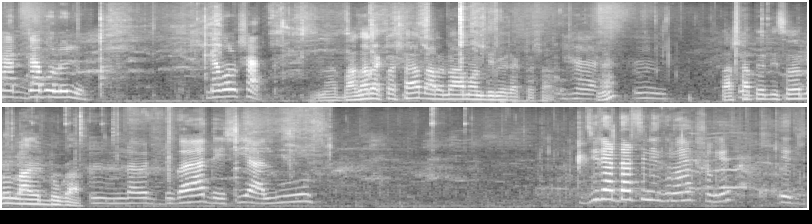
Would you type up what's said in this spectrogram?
সাত ডাবল হইল। ডাবল সাত বাজার একটা স্বাদ আর হলো আমার ডিমের একটা স্বাদ। হ্যাঁ হ্যাঁ? তার সাথে দিছে হলো লাইয়ের ডোগা। লাউয়ের ডুগা দেশি আলু জিরার দারচিনি গুঁড়ো একসঙ্গে দিয়ে দিব।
